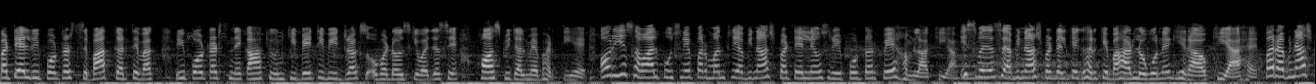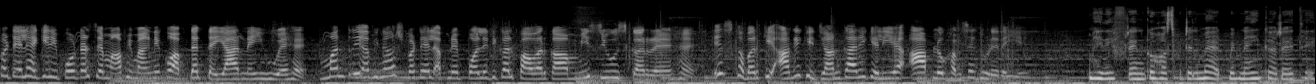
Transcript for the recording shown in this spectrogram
पटेल रिपोर्टर्स से बात करते वक्त रिपोर्टर्स ने कहा कि उनकी बेटी भी ड्रग्स ओवरडोज की वजह से हॉस्पिटल में भर्ती है। और ये सवाल पूछने पर मंत्री अविनाश पटेल ने उस रिपोर्टर पे हमला किया। इस वजह से अविनाश पटेल के घर के बाहर लोगों ने घेराव किया है। पर अविनाश पटेल है कि रिपोर्टर से माफ़ी मांगने को अब तक तैयार नहीं हुए हैं। मंत्री अविनाश पटेल अपने पॉलिटिकल पावर का मिसयूज कर रहे हैं। इस खबर की आगे की जानकारी के लिए आप लोग हमसे जुड़े रहिए। मेरी फ्रेंड को हॉस्पिटल में एडमिट नहीं कर रहे थे।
